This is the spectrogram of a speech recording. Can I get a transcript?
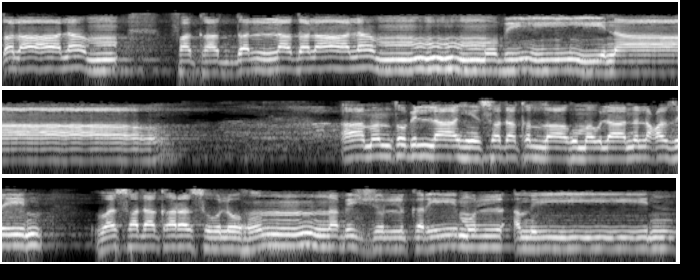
ضلالا فقد ضل ضلالا مبينا آمنت بالله، صدق الله مولانا العظيم، وصدق رسوله النبي الكريم الأمين.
